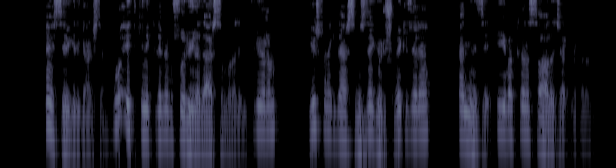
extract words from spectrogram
Evet sevgili gençler bu etkinlikle ve bu soruyla dersim burada bitiriyorum. Bir sonraki dersimizde görüşmek üzere. Kendinize iyi bakın. Sağlıcakla kalın.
